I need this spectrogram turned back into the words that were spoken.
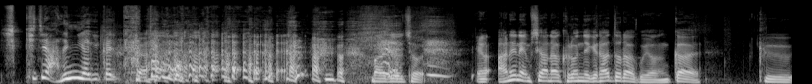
시키지 않은 이야기까지 다 떠들고. 맞아요. 저 아는 MC 하나 그런 얘기를 하더라고요. 그러니까 그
